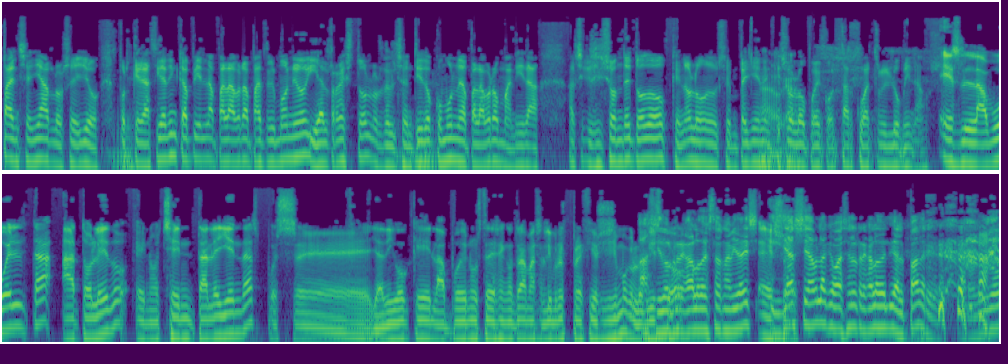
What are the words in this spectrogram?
para enseñarlos ellos, porque le hacían hincapié en la palabra patrimonio y el resto, los del sentido común, en la palabra humanidad. Así que si son de todo, que no los empeñen en Claro, que claro. solo pueden contar cuatro iluminados. es la vuelta a Toledo en 80 leyendas. Pues eh, ya digo que la pueden ustedes encontrar más. El libro es preciosísimo, que lo he Ha visto. sido el regalo de estas navidades y ya es. se habla que va a ser el regalo del Día del Padre. Digo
